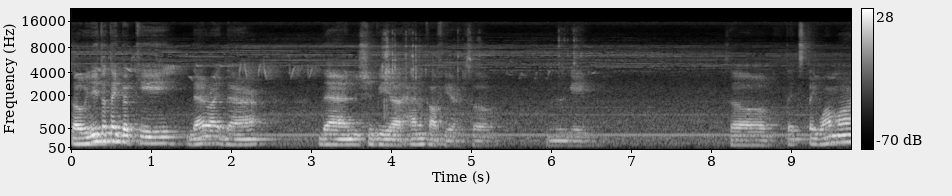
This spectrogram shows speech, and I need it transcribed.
So we need to take the key there, right there. Then it should be a handcuff here. So in this game. So let's take one more.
